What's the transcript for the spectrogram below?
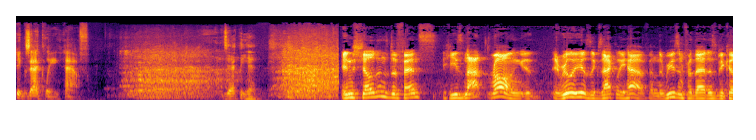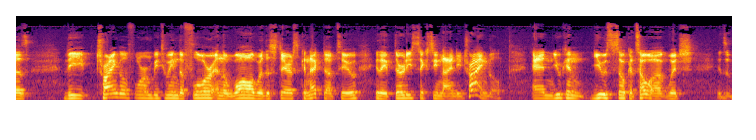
Exactly half. Exactly half. In Sheldon's defense, he's not wrong. It, it really is exactly half, and the reason for that is because the triangle formed between the floor and the wall where the stairs connect up to is a 30, 60, 90 triangle. And you can use SOHCAHTOA, which is a,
